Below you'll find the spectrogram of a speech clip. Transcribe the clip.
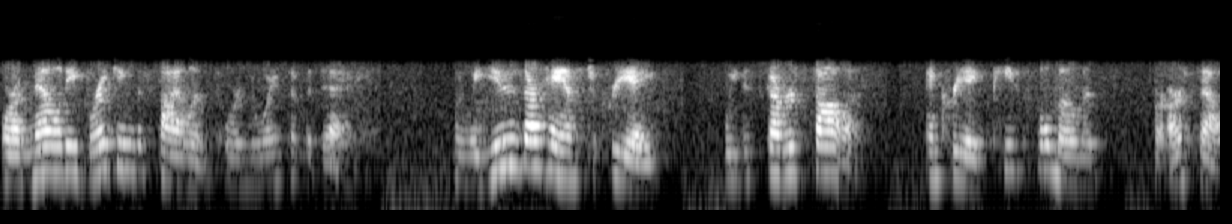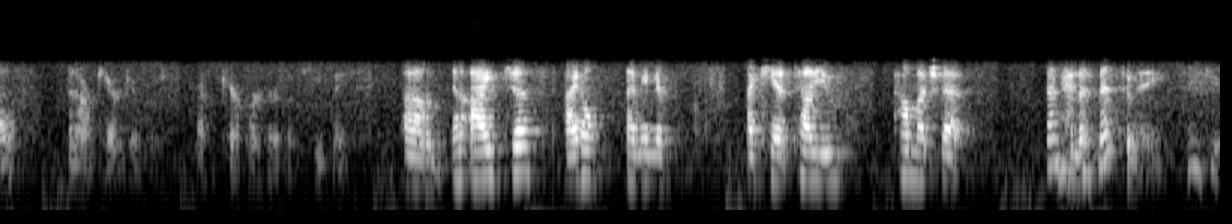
or a melody breaking the silence or noise of the day. When we use our hands to create, we discover solace and create peaceful moments for ourselves and our caregivers, our care partners, excuse me. Um, and I just, I don't, I mean, if I can't tell you how much that sentiment meant to me. Thank you.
